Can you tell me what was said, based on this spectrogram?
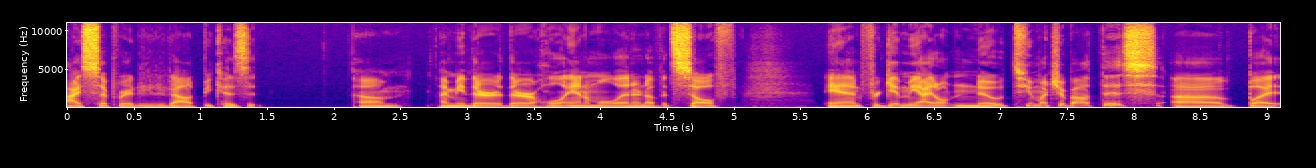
I separated it out because it, um, I mean, they're they're a whole animal in and of itself. And forgive me, I don't know too much about this, uh, but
